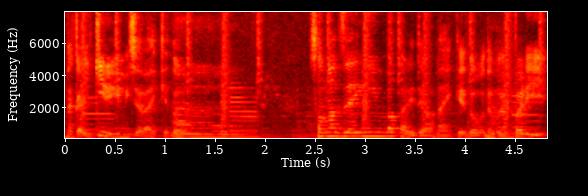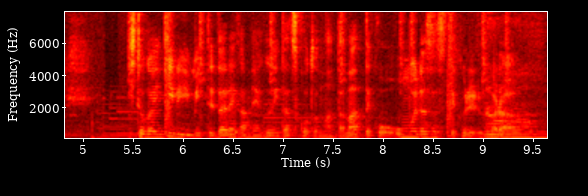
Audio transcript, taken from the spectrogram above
なんか生きる意味じゃないけど、うん。そんな全員ばかりではないけどでもやっぱり人が生きる意味って誰かの役に立つことなんだなってこう思い出させてくれるから、うん。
